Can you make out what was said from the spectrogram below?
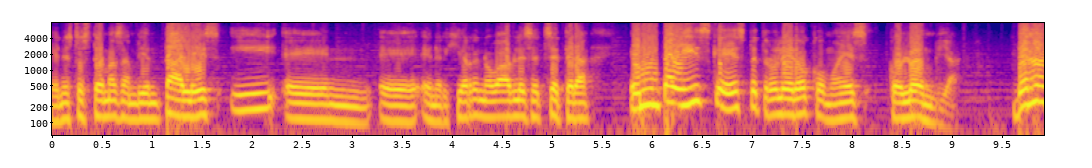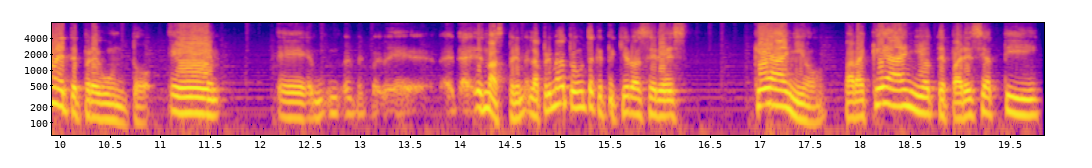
en estos temas ambientales y en eh, energías renovables, etcétera, en un país que es petrolero como es Colombia. Déjame te pregunto, eh, eh, es más, la primera pregunta que te quiero hacer es, ¿qué año, para qué año te parece a ti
